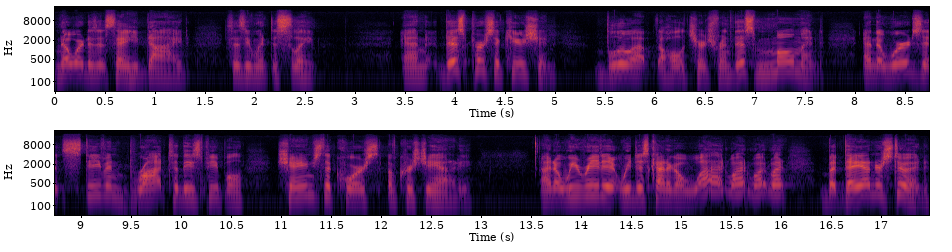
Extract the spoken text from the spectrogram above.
nowhere does it say he died, it says he went to sleep. And this persecution blew up the whole church. Friend, this moment and the words that Stephen brought to these people changed the course of Christianity. I know we read it, we just kind of go, what, what, what, what? But they understood.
